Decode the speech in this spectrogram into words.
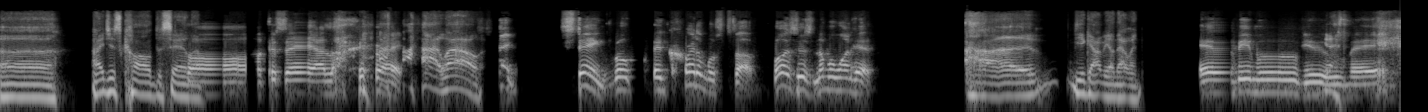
Uh, I just called to say I love. Called to say I love it. right. wow. Sting. Sting wrote incredible stuff. What was his number one hit? Uh, you got me on that one. Every move you Yes. make.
